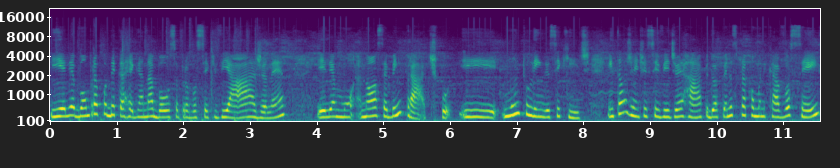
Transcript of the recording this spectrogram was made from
E ele é bom para poder carregar na bolsa para você que viaja, né? Ele é, nossa, é bem prático e muito lindo esse kit. Então, gente, esse vídeo é rápido, apenas para comunicar a vocês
